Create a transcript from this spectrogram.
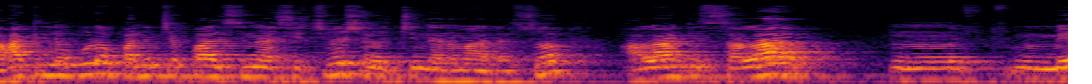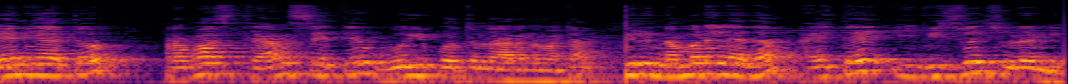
లాఠీలో కూడా పని చెప్పాల్సిన సిచ్యువేషన్ వచ్చింది అనమాట సో అలాంటి సలార్ మేనియాతో ప్రభాస్ ఫ్యాన్స్ అయితే ఊగిపోతున్నారనమాట మీరు నమ్మడం లేదా? అయితే ఈ విజువల్ చూడండి.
